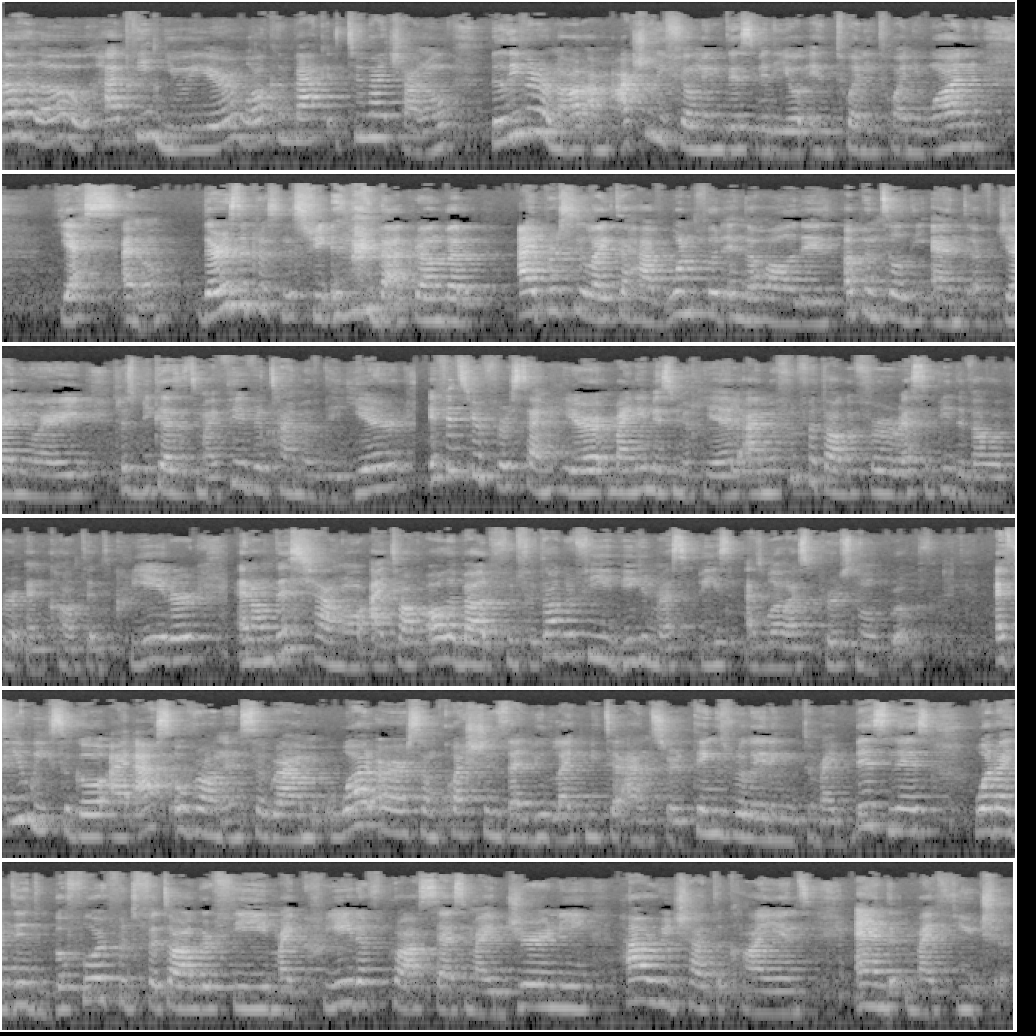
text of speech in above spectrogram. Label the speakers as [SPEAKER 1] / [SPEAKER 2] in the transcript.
[SPEAKER 1] Hello, hello, happy new year. Welcome back to my channel. Believe it or not, I'm actually filming this video in 2021. Yes, I know, there is a Christmas tree in my background, but I personally like to have one foot in the holidays up until the end of January, just because it's my favorite time of the year. If it's your first time here, my name is Murielle. I'm a food photographer, recipe developer, and content creator. And on this channel, I talk all about food photography, vegan recipes, as well as personal growth. A few weeks ago, I asked over on Instagram what are some questions that you'd like me to answer, things relating to my business, what I did before food photography, my creative process, my journey, how I reach out to clients, and my future.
